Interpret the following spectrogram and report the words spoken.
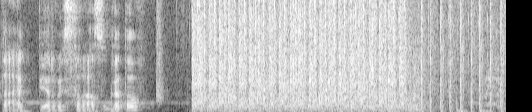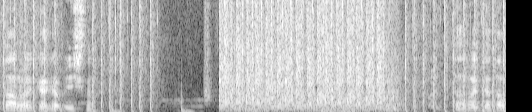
Так, первый сразу готов. Второй, как обычно. Второй готов.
